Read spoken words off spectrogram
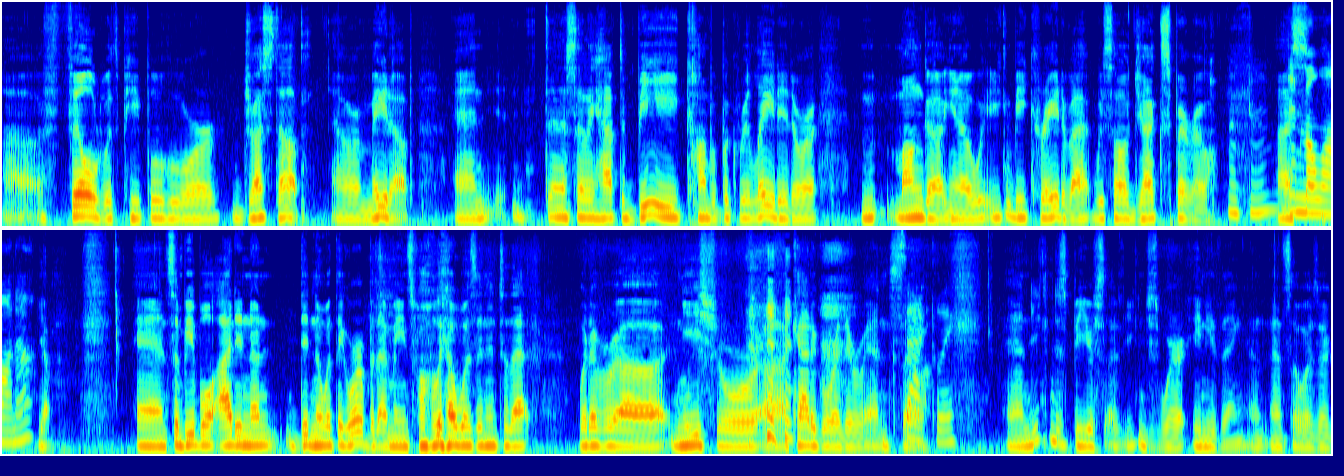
uh, filled with people who are dressed up or made up and don't necessarily have to be comic book related or m- manga. You know, you can be creative. I, we saw Jack Sparrow. Mm-hmm. And s- Moana. Yeah. And some people I didn't un- didn't know what they were, but that means probably I wasn't into that whatever uh, niche or uh, category they were in. So. Exactly. And you can just be yourself. You can just wear anything, and that's always a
